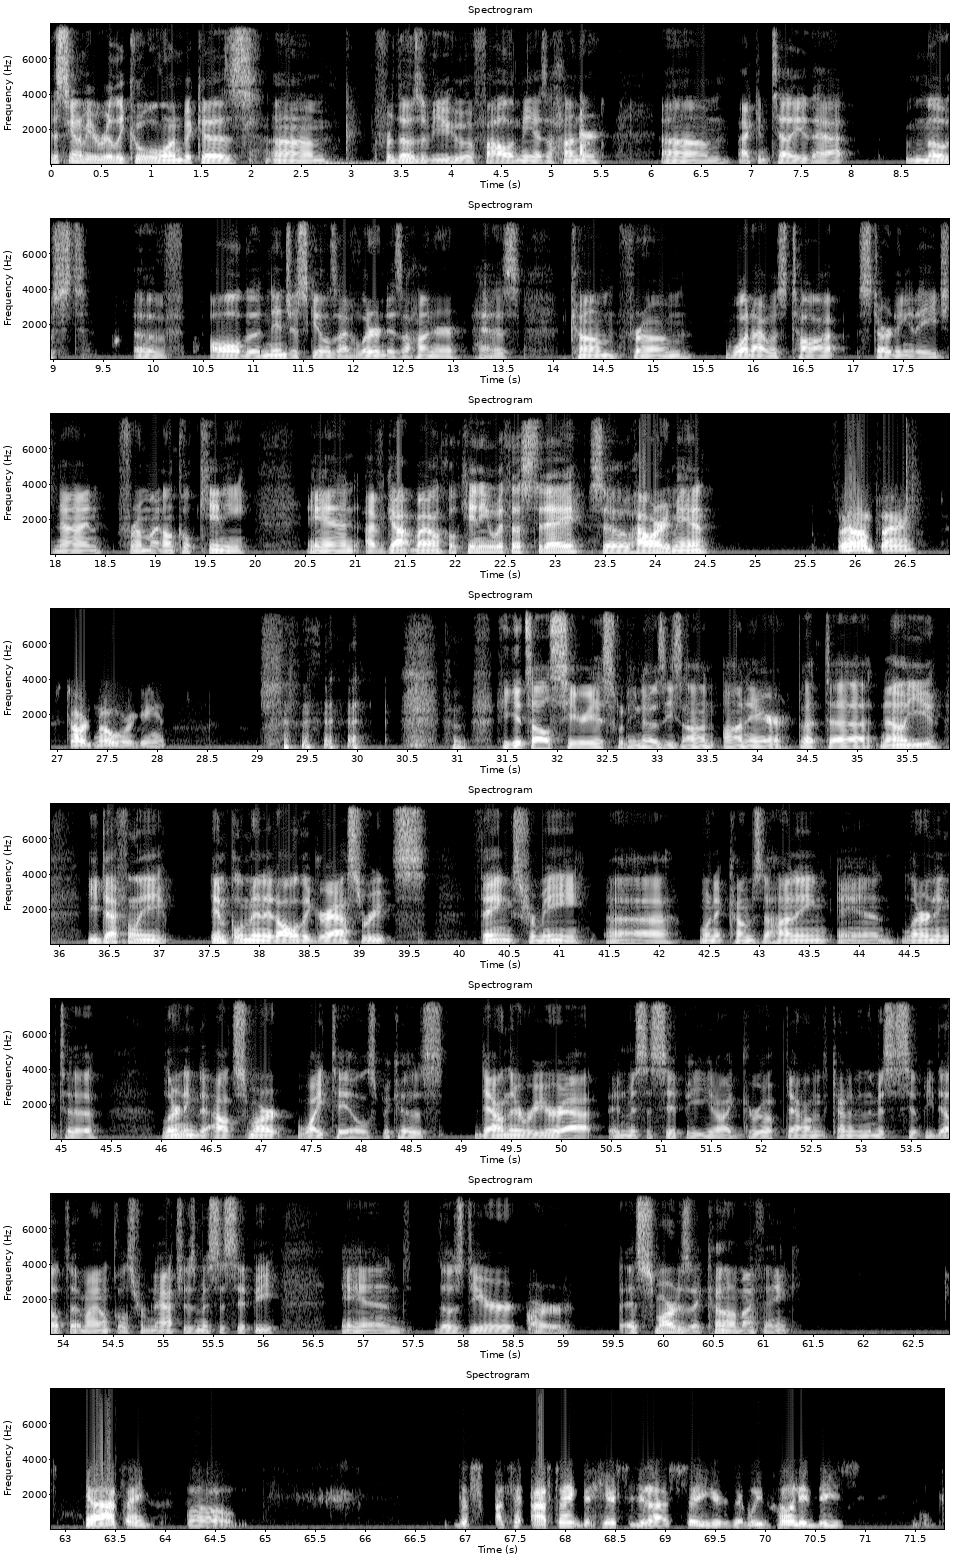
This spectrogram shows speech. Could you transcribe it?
this is going to be a really cool one because um, for those of you who have followed me as a hunter, um, I can tell you that most of all the ninja skills I've learned as a hunter has come from what I was taught starting at age nine from my uncle Kenny. And I've got my uncle Kenny with us today. So, how are you, man? Well, I'm fine. Starting over again. he gets all serious when he knows he's on on air. But uh, no, you you definitely implemented all the grassroots things for me uh, when it comes to hunting and learning to learning to outsmart whitetails because down there where you're at in Mississippi, you know, I grew up down kind of in the Mississippi Delta. My uncle's from Natchez, Mississippi, and those deer are as smart as they come. I think. Yeah, I think um, the I think I think the history that I see is that we've hunted these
